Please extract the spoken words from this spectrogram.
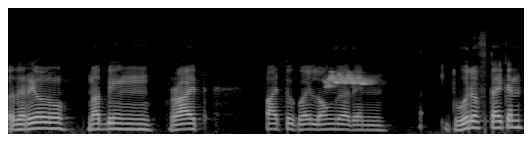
With the reel not being right, fight took way longer than it would have taken.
